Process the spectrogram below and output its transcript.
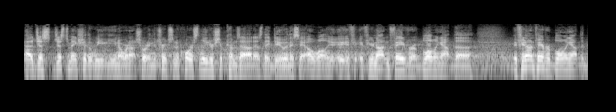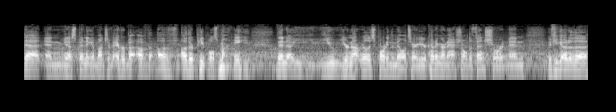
Uh, just just to make sure that we you know we're not shorting the troops. And of course, leadership comes out as they do, and they say, oh well, if, if you're not in favor of blowing out the if you're not in favor of blowing out the debt and you know spending a bunch of everybody, of, the, of other people's money, then uh, you, you you're not really supporting the military. You're cutting our national defense short. And if you go to the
